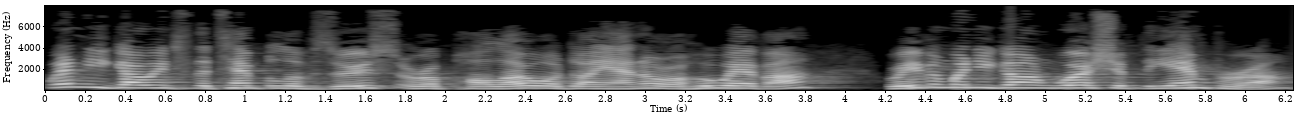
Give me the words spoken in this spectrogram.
when you go into the temple of Zeus or Apollo or Diana or whoever, or even when you go and worship the emperor,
